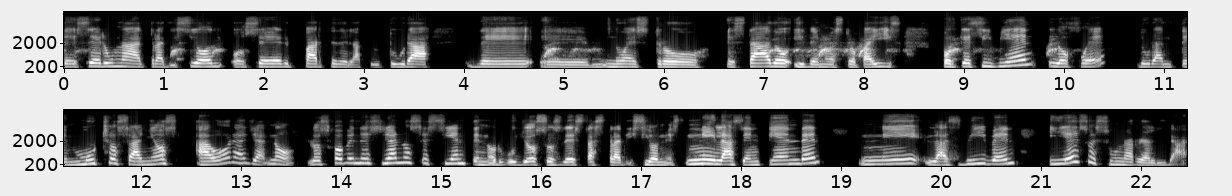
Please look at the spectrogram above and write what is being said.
de ser una tradición o ser parte de la cultura de eh, nuestro estado y de nuestro país, porque si bien lo fue durante muchos años, ahora ya no, los jóvenes ya no se sienten orgullosos de estas tradiciones, ni las entienden, ni las viven, y eso es una realidad.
